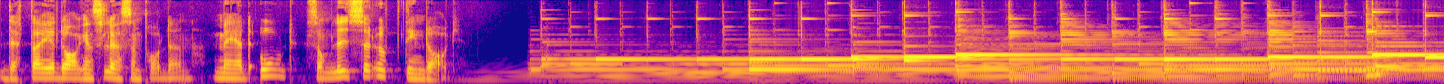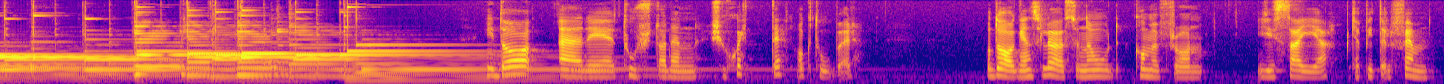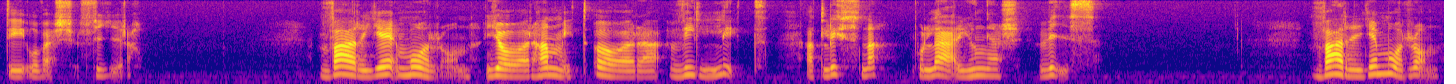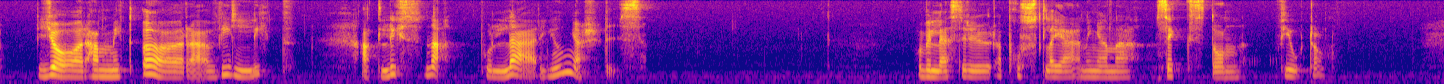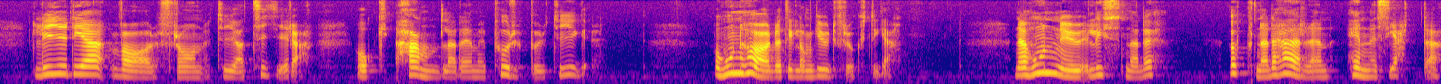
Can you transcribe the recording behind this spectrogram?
Detta är dagens lösenpodden med ord som lyser upp din dag. Idag är det torsdag den 26 oktober. Och dagens lösenord kommer från Jesaja kapitel 50 och vers 4. Varje morgon gör han mitt öra villigt att lyssna på lärjungars vis. Varje morgon gör han mitt öra villigt att lyssna på lärjungars vis. Och vi läser ur Apostlagärningarna 16, 14. Lydia var från Tyatira och handlade med purpurtyger. Och hon hörde till de gudfruktiga. När hon nu lyssnade öppnade Herren hennes hjärta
